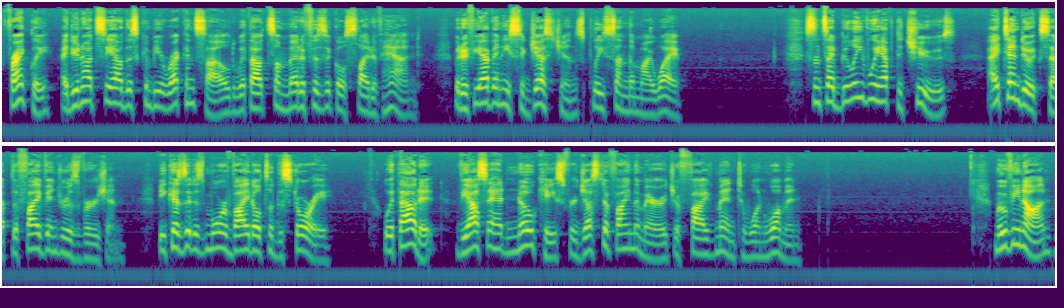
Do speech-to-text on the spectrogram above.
Frankly, I do not see how this can be reconciled without some metaphysical sleight of hand, but if you have any suggestions, please send them my way. Since I believe we have to choose, I tend to accept the Five Indras version, because it is more vital to the story. Without it, Vyasa had no case for justifying the marriage of five men to one woman. Moving on,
